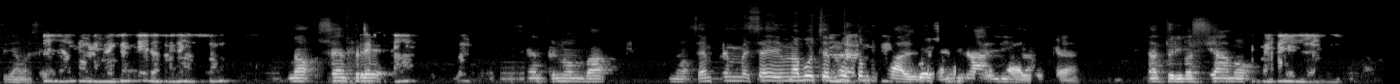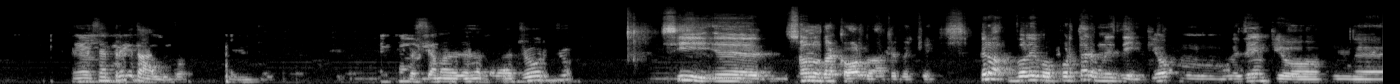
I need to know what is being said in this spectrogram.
Vediamo se... No, sempre, sempre non va. No. Sempre, sei una voce molto metallica. Voce metallica. Tanto ripassiamo. È sempre metallico. Passiamo da Giorgio. Sì, eh, sono d'accordo anche perché, però volevo portare un esempio, mm, un esempio mh, mm,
